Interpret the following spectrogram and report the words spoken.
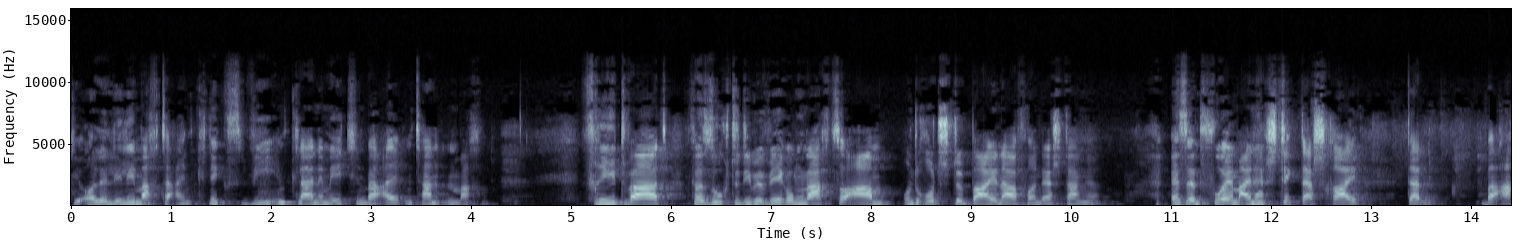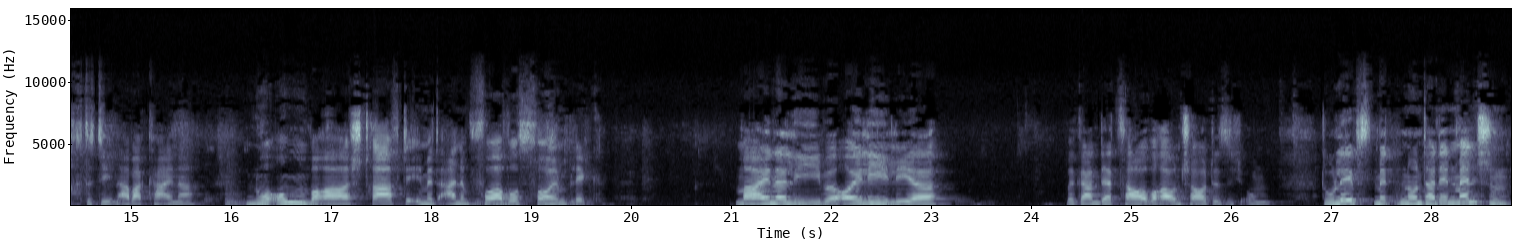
Die olle Lilli machte einen Knicks, wie ihn kleine Mädchen bei alten Tanten machen. Friedwart versuchte die Bewegung nachzuahmen und rutschte beinahe von der Stange. Es entfuhr ihm ein erstickter Schrei, dann beachtete ihn aber keiner. Nur Umbra strafte ihn mit einem vorwurfsvollen Blick. Meine liebe Eulilie, begann der Zauberer und schaute sich um. Du lebst mitten unter den Menschen.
